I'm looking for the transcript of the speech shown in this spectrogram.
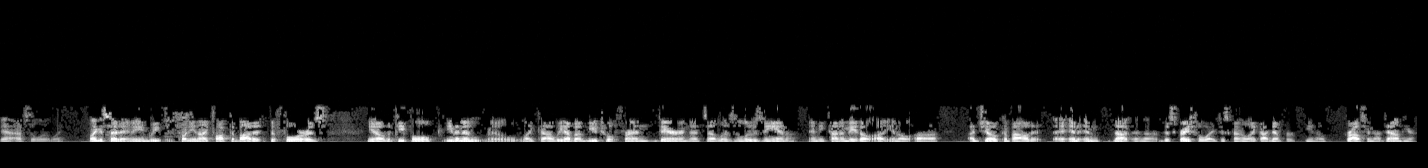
Yeah, absolutely. Like I said, I mean, we Tony and I talked about it before. Is you know the people even in like uh, we have a mutual friend Darren that uh, lives in Louisiana, and he kind of made a, a you know uh, a joke about it, and, and not in a disgraceful way, just kind of like I never you know grouse are not down here.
